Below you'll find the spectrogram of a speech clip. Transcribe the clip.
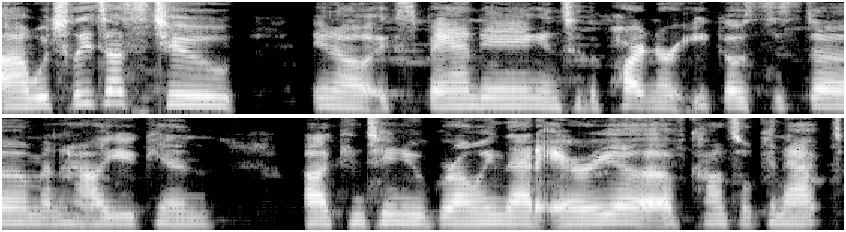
Uh, which leads us to, you know, expanding into the partner ecosystem and how you can uh, continue growing that area of Console Connect.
